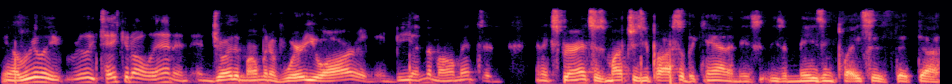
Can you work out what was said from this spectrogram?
you know, really, really take it all in and enjoy the moment of where you are and, and be in the moment and, and experience as much as you possibly can in these these amazing places that uh,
